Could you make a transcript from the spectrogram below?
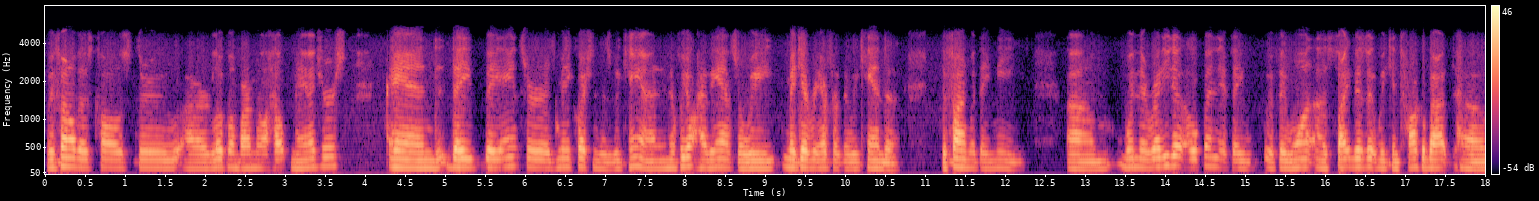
we funnel those calls through our local environmental health managers, and they they answer as many questions as we can. And if we don't have the answer, we make every effort that we can to to find what they need. Um, when they're ready to open, if they if they want a site visit, we can talk about uh,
